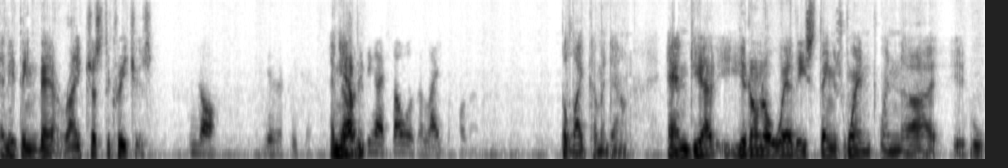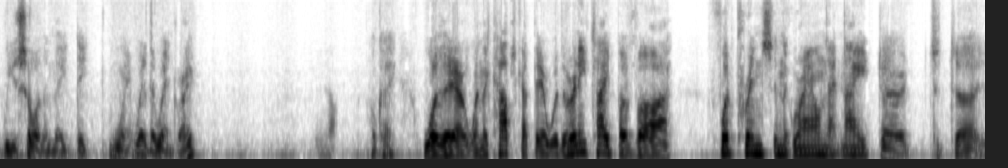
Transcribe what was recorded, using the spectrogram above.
anything there, right? Just the creatures, no, there's a creature. And you the only thing I saw was the light. Hold on. the light coming down. And you have, you don't know where these things went when, uh, you saw them, they, they went, where they went, right? Okay. Were there, when the cops got there, were there any type of, uh, footprints in the ground that night? Uh, uh,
